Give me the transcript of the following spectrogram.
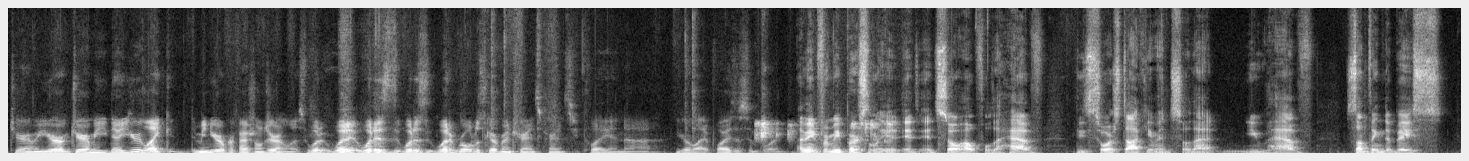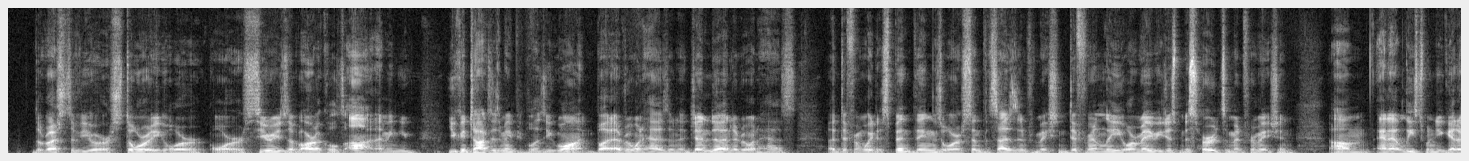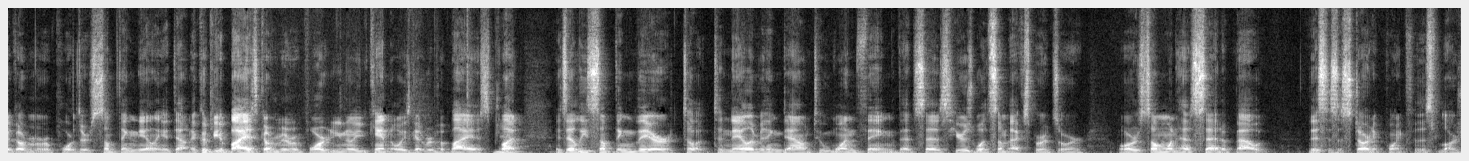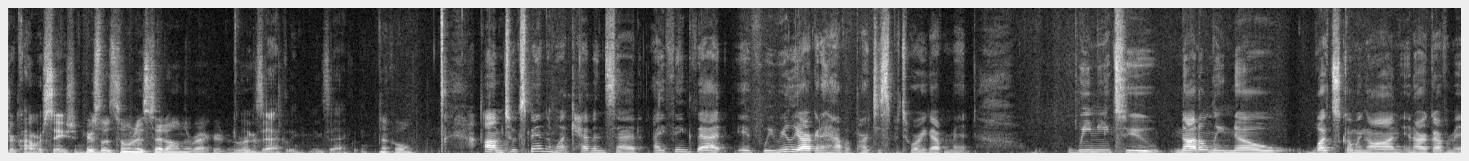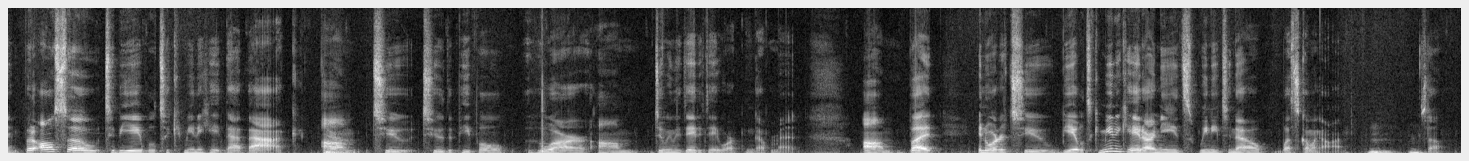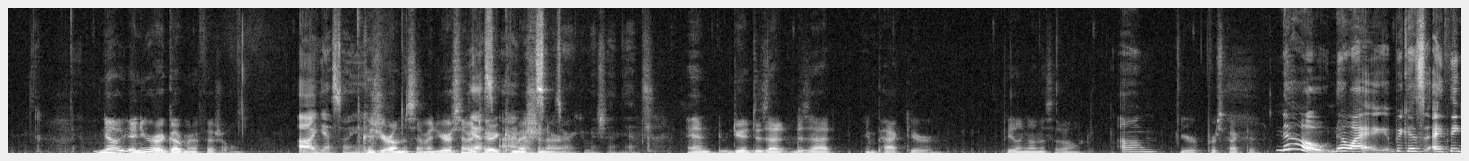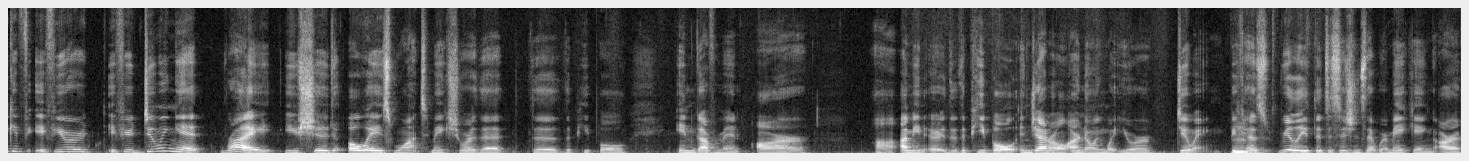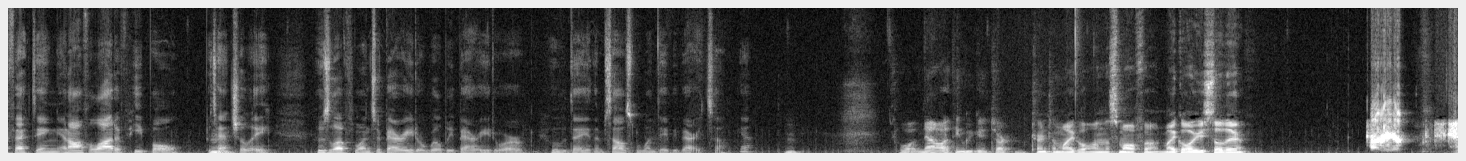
Jeremy, you're Jeremy. Now you're like, I mean, you're a professional journalist. What what what is what is what role does government transparency play in uh, your life? Why is this important? I mean, for me personally, it, it, it's so helpful to have these source documents so that you have something to base the rest of your story or, or series of articles on. I mean, you, you can talk to as many people as you want, but everyone has an agenda and everyone has a different way to spin things or synthesizes information differently or maybe just misheard some information. Um, and at least when you get a government report, there's something nailing it down. It could be a biased government report, you know, you can't always get rid of a bias, but it's at least something there to, to nail everything down to one thing that says here's what some experts or or someone has said about this is a starting point for this larger conversation. Here's what someone has said on the record. Exactly, exactly. Nicole. Um, to expand on what Kevin said, I think that if we really are going to have a participatory government, we need to not only know what's going on in our government, but also to be able to communicate that back um, Yeah. to to the people who are um, doing the day to day work in government. Um, but in order to be able to communicate our needs, we need to know what's going on. So, Now, and you're a government official uh, yes, I am. because you're on the cemetery. You're a cemetery yes, commissioner. I'm on cemetery commission. Yes. And do you, does that does that impact your feeling on this at all? Um, Your perspective? No, no, I because I think if if you're if you're doing it right, you should always want to make sure that the the people in government are, uh, I mean, uh, the, the people in general are knowing what you're doing because really the decisions that we're making are affecting an awful lot of people potentially, whose loved ones are buried or will be buried or who they themselves will one day be buried. So yeah. Well, now I think we can tur- turn to Michael on the small phone. Michael, are you still there? I'm here.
